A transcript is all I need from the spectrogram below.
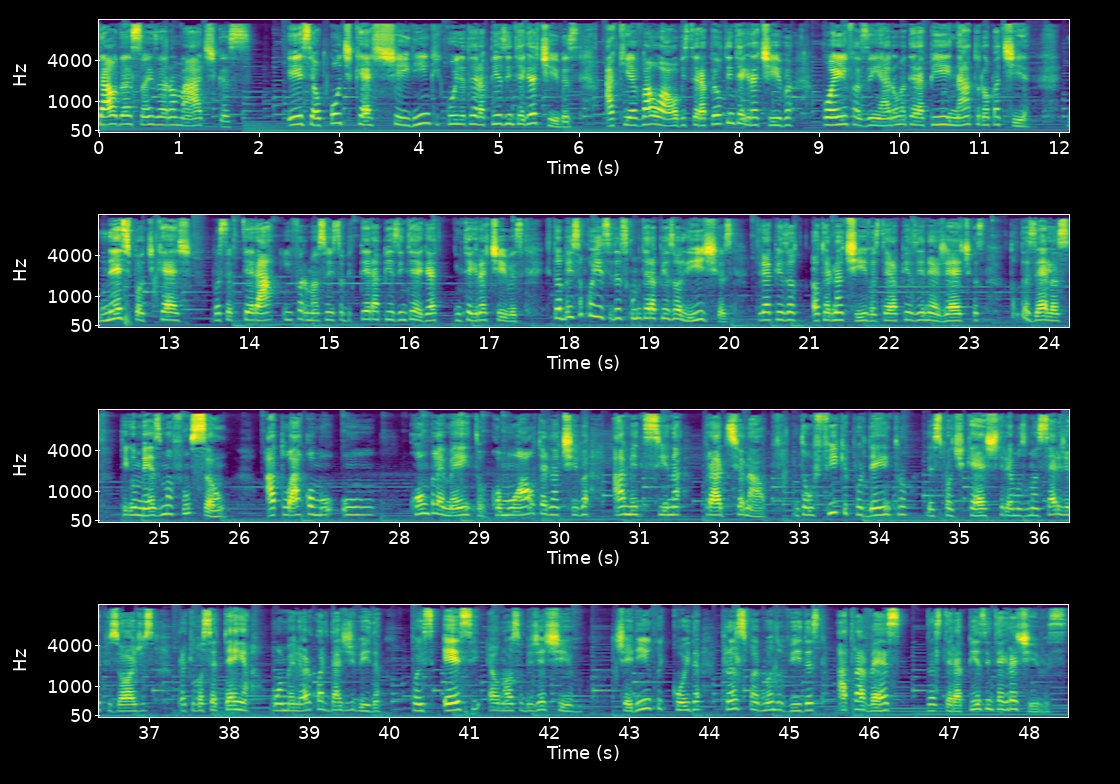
Saudações aromáticas! Esse é o podcast Cheirinho que cuida terapias integrativas. Aqui é Val Alves, terapeuta integrativa, com ênfase em aromaterapia e naturopatia. Neste podcast, você terá informações sobre terapias integra integrativas, que também são conhecidas como terapias holísticas, terapias alternativas, terapias energéticas. Todas elas têm a mesma função: atuar como um complemento, como alternativa à medicina tradicional. Então fique por dentro desse podcast, teremos uma série de episódios para que você tenha uma melhor qualidade de vida, pois esse é o nosso objetivo. Cheirinho que cuida, transformando vidas através das terapias integrativas.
